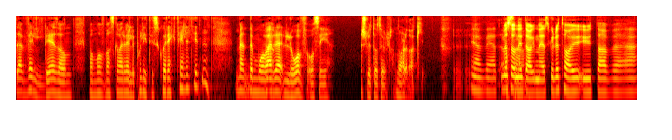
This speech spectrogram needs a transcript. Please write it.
det er veldig sånn man, må, man skal være veldig politisk korrekt hele tiden. Men det må være lov å si slutt å tulle, nå er det nok. Jeg vet. Men sånn i Altså- dag når jeg skulle ta henne ut av eh,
